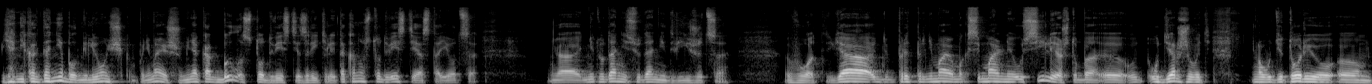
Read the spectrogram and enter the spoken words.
Я никогда не был миллионщиком, понимаешь? У меня как было 100-200 зрителей, так оно 100-200 и остается. Ни туда, ни сюда не движется. Вот. Я предпринимаю максимальные усилия, чтобы э, удерживать аудиторию э,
